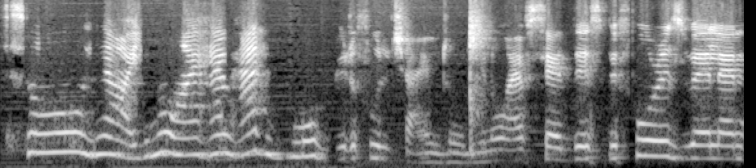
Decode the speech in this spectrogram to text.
So yeah you know i have had a more beautiful childhood. You know i've said this before as well and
